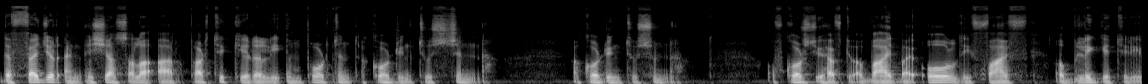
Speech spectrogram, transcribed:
The Fajr and Isha Salah are particularly important according to Sunnah. According to Sunnah. Of course, you have to abide by all the five obligatory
